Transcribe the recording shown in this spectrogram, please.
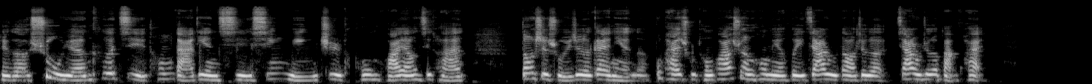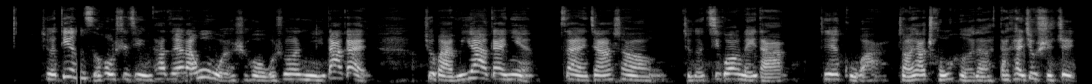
这个数源科技、通达电器、新明智通、华阳集团都是属于这个概念的，不排除同花顺后面会加入到这个加入这个板块。这个电子后视镜，他昨天来问我的时候，我说你大概就把 VR 概念再加上这个激光雷达这些股啊，找一下重合的，大概就是这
